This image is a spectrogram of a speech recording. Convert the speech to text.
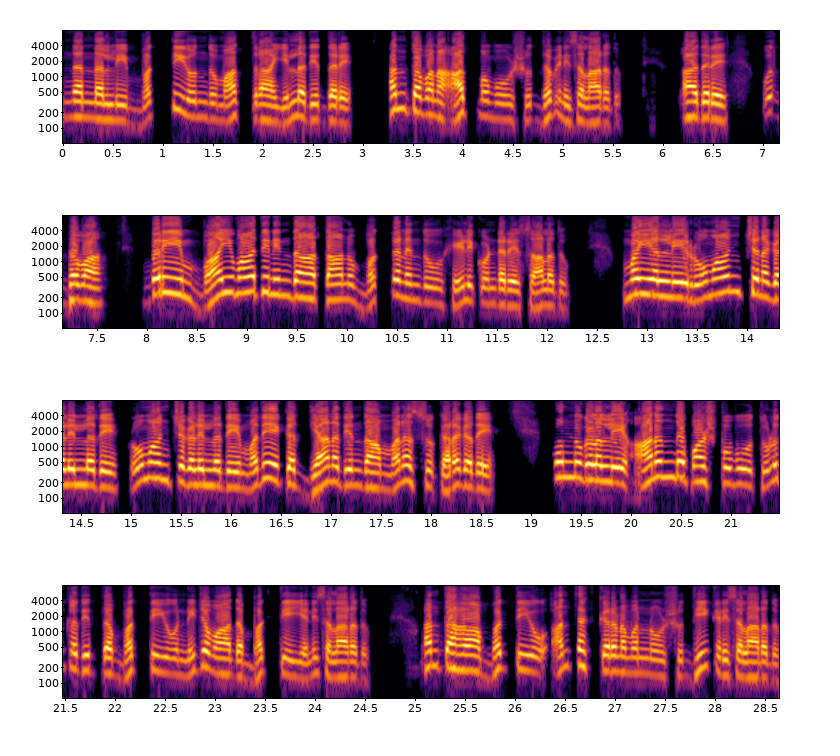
ನನ್ನಲ್ಲಿ ಭಕ್ತಿಯೊಂದು ಮಾತ್ರ ಇಲ್ಲದಿದ್ದರೆ ಅಂಥವನ ಆತ್ಮವು ಶುದ್ಧವೆನಿಸಲಾರದು. ಆದರೆ ಉದ್ಧವ ಬರೀ ಬಾಯಿ ಮಾತಿನಿಂದ ತಾನು ಭಕ್ತನೆಂದು ಹೇಳಿಕೊಂಡರೆ ಸಾಲದು. ಮೈಯಲ್ಲಿ ರೋಮಾಂಚನಗಳಿಲ್ಲದೆ, ರೋಮಾಂಚಗಳಿಲ್ಲದೆ ಮದೇಕ ಧ್ಯಾನದಿಂದ ಮನಸ್ಸು ಕರಗದೆ, ಕಣ್ಣುಗಳಲ್ಲಿ ಆನಂದ ಬಾಷ್ಪವು ತುಳುಕದಿದ್ದ ಭಕ್ತಿಯು ನಿಜವಾದ ಭಕ್ತಿ ಎನಿಸಲಾರದು. ಅಂತಹ ಭಕ್ತಿಯು ಅಂತಃಕರಣವನ್ನು ಶುದ್ಧೀಕರಿಸಲಾರದು.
